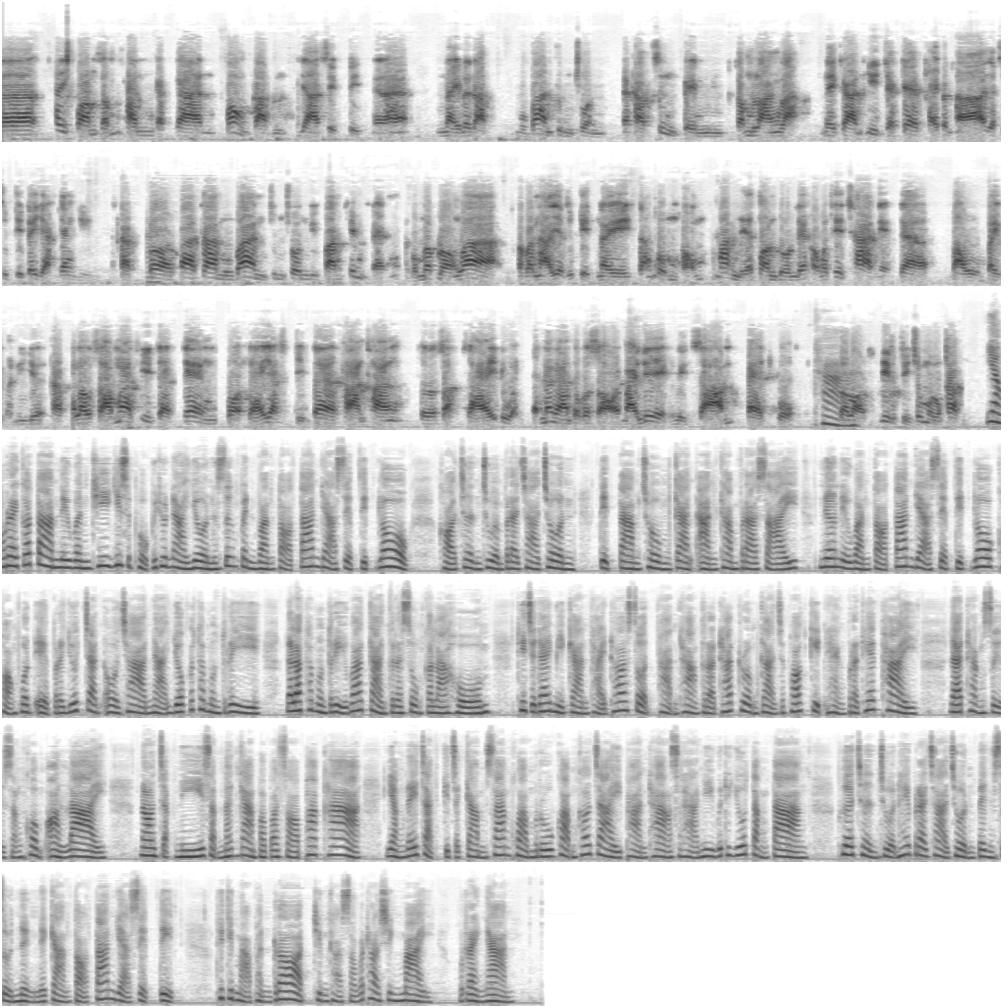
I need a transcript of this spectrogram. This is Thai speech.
ให้ความสำคัญกับการป้องกันยาเสพติดนะฮะในระดับ หมู่บ้านชุมชนนะครับ ซึ่งเป็นกำลังหลักในการที่จะแก้ไขปัญหายาเสพติดได้อย่างยั่งยืนนะครับก็ถ้าถ้าหมู่บ้านชุมชนมีความเข้มแข็ง ผมรับรองว่าปัญหายาเสพติดในสังคมของภาคเหนือตอนบนและของประเทศชาติเนี่ยจะเบาไปกว่านี้เยอะครับ เราสามารถที่จะแจ้งเบาะแสยาเสพติดได้ผ่านทางโทรศัพท์สายด่วนสำนักงานปปสหมายเลข1386ค่ะตลอด 24 ชั่วโมงครับ อย่างไรก็ตามในวันที่ 26 มิถุนายน ซึ่งเป็นวันต่อต้านยาเสพติดโลก ขอเชิญชวนประชาชน ติดตามชมการอ่านคำปราศัย เนื่องในวันต่อต้านยาเสพติดโลกของพลเอกประยุทธ์จันโอชานายกรัฐมนตรี และรัฐมนตรีว่าการกระทรวงกลาโหม ที่จะได้มีการถ่ายทอดสดผ่านทางโทรทัศน์รวมการเฉพาะกิจแห่งประเทศไทย และทางสื่อสังคมออนไลน์ นอกจากนี้สำนักงานปปสภาค 5 ยังได้จัดกิจกรรมสร้างความรู้ความเข้าใจผ่านทางสถานีวิทยุต่างๆ เพื่อเชิญชวนให้ประชาชนเป็นส่วนหนึ่งในการต่อต้านยาเสพติด ทิติมาพันรอดทีมข่าวสวทเชียงใหม่ รายงาน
